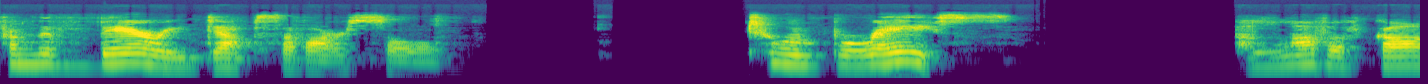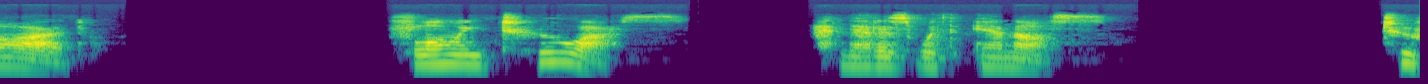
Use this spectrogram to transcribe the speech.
from the very depths of our soul. To embrace the love of God flowing to us and that is within us. To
